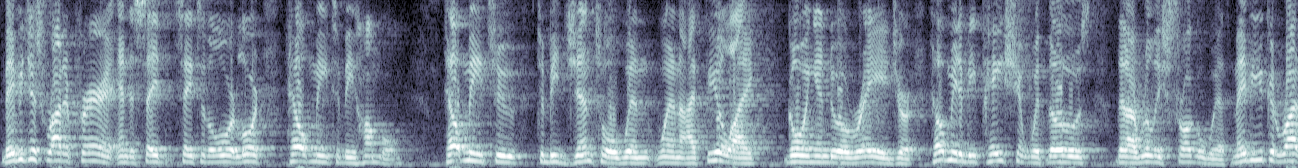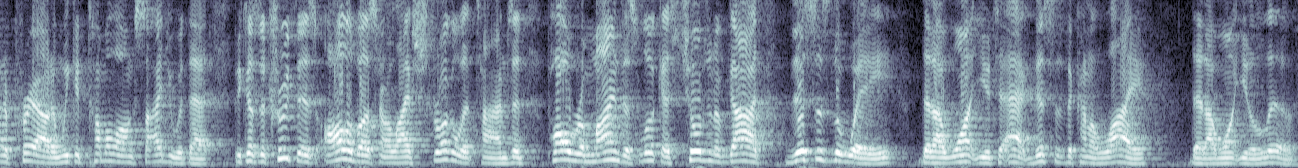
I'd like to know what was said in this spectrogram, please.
maybe just write a prayer and to say, say to the Lord, Lord, help me to be humble. Help me to, to be gentle when, when I feel like going into a rage, or help me to be patient with those that I really struggle with. Maybe you could write a prayer out and we could come alongside you with that. Because the truth is, all of us in our lives struggle at times. And Paul reminds us look, as children of God, this is the way that I want you to act. This is the kind of life that I want you to live.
